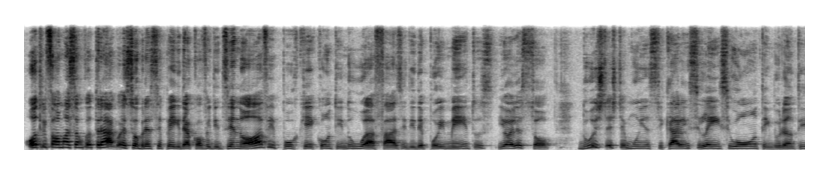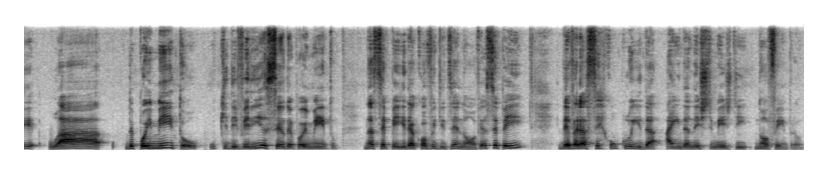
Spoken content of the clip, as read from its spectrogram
Outra informação que eu trago é sobre a CPI da Covid-19, porque continua a fase de depoimentos e olha só, duas testemunhas ficaram em silêncio ontem durante o depoimento, ou o que deveria ser o depoimento na CPI da Covid-19. A CPI deverá ser concluída ainda neste mês de novembro.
